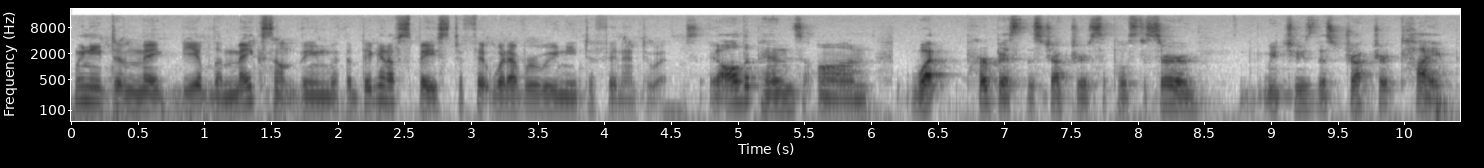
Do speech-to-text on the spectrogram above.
we need to make be able to make something with a big enough space to fit whatever we need to fit into it. It all depends on what purpose the structure is supposed to serve. We choose the structure type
